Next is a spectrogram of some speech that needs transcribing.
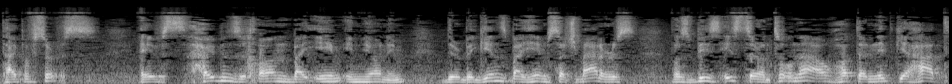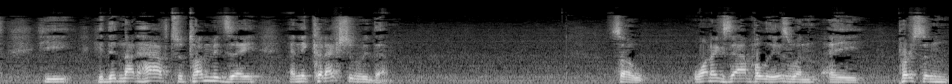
type of service. Evs heuben sich on by im inyonim, there begins by him such matters, was bis ister until now, hot er nit gehat, he, he did not have to ton mitzay any connection with them. So, one example is when a person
